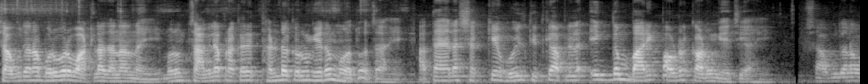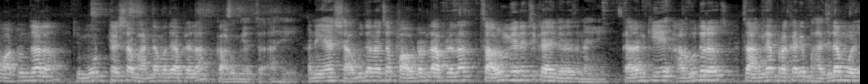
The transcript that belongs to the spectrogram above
साबुदाणा बरोबर वाटला जाणार नाही. म्हणून चांगल्या प्रकारे थंड करून घेणं महत्त्वाचं आहे. आता ह्याला शक्य होईल तितकं आपल्याला एकदम बारीक पावडर काढून घ्यायची आहे. साबुदाणा वाटून झाला की मोठ्याशा भांड्यामध्ये आपल्याला काढून घ्यायचा आहे. आणि ह्या साबुदाण्याच्या पावडरला आपल्याला चाळून घेण्याची काही गरज नाही. कारण की हे अगोदरच चांगल्या प्रकारे भाजल्यामुळे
